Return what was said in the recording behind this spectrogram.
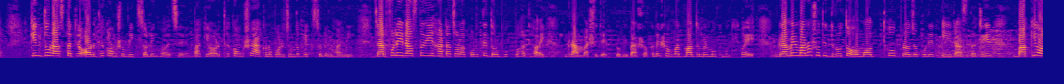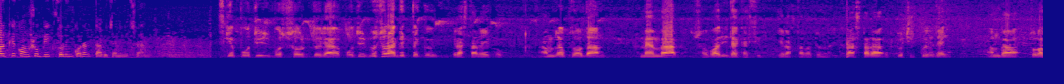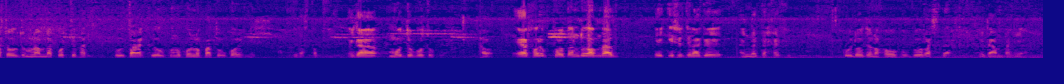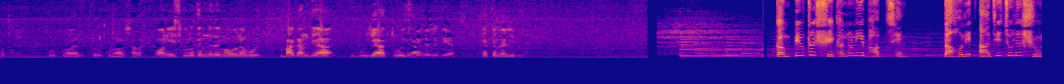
কিন্তু রাস্তাটির অর্ধেক অংশ ব্রিক সলিং হয়েছে। বাকি অর্ধেক অংশ এখনও পর্যন্ত ব্রিক সলিং হয়নি। যার ফলে এই রাস্তা দিয়ে হাঁটা চলা করতে দুর্ভোগ পোহাতে হয় গ্রামবাসীদের। রবিবার সকালে সংবাদ মাধ্যমের মুখোমুখি হয়ে গ্রামের মানুষ অতি দ্রুত মধ্য ব্রজপুরের এই রাস্তাটির বাকি অর্ধেক অংশ ব্রিক সলিং করার দাবি জানিয়েছেন। আজকে পঁচিশ বছর ধরে, পঁচিশ বছর আগের থেকে রাস্তা রেখো আমরা প্রধান মেম্বার সবারই দেখাচ্ছি এই রাস্তাটার জন্য। রাস্তাটা একটু ঠিক করে দেন, আমরা চলাচল আমরা করতে পারি। তো তারা কেউ কোনো কর্ণপাতও করেনি এই রাস্তাটা এটা মধ্যবর্ত হ্যাঁ এরপরে প্রধানও আমরা এই কিছুদিন আগে আইনা দেখাইছি। কোথাও যেন হব রাস্তা এটা আমরা নিয়ে কোথাও তো কোনো আশা নাই। অনেক স্কুলে কেমনে যাব অনেক বই? বাগান দিয়া বুঝা তুই যা। খেতে দিয়া। কম্পিউটার শেখানো নিয়ে ভাবছেন? তাহলে আজই চলে আসুন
